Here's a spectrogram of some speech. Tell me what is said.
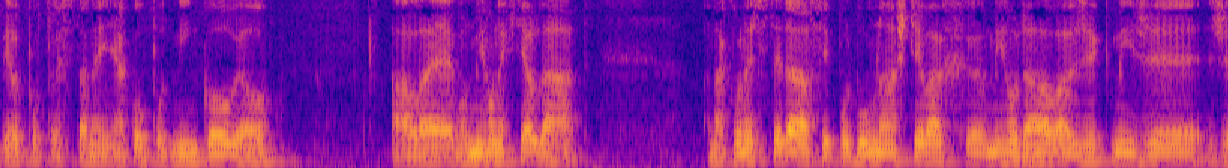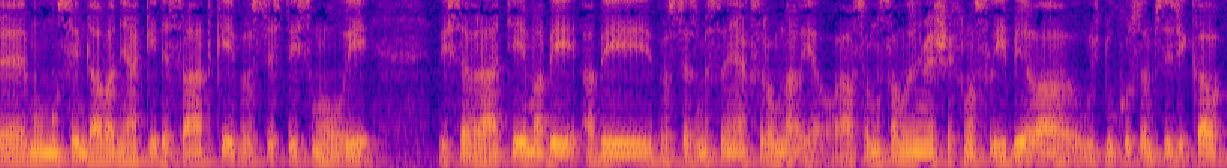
byl potrestaný nějakou podmínkou, jo, ale on mi ho nechtěl dát A nakonec teda asi po dvou náštěvách mi ho dal a řekl mi, že, že mu musím dávat nějaké desátky prostě z té smlouvy, když se vrátím, aby, aby prostě jsme se nějak srovnali. Jo. Já jsem mu samozřejmě všechno slíbil a už duchu jsem si říkal,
